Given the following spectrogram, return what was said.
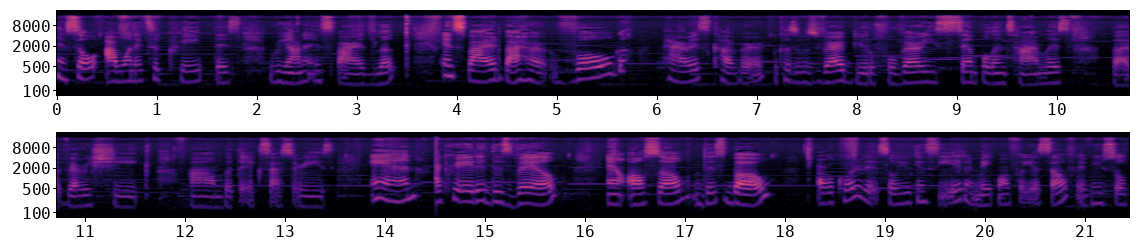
And so I wanted to create this Rihanna inspired look, inspired by her Vogue Paris cover because it was very beautiful, very simple and timeless, but very chic um, with the accessories. And I created this veil and also this bow. I recorded it so you can see it and make one for yourself if you so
